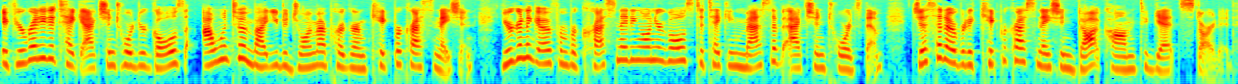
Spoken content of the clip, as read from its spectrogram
If you're ready to take action toward your goals, I want to invite you to join my program, Kick Procrastination. You're going to go from procrastinating on your goals to taking massive action towards them. Just head over to kickprocrastination.com to get started.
